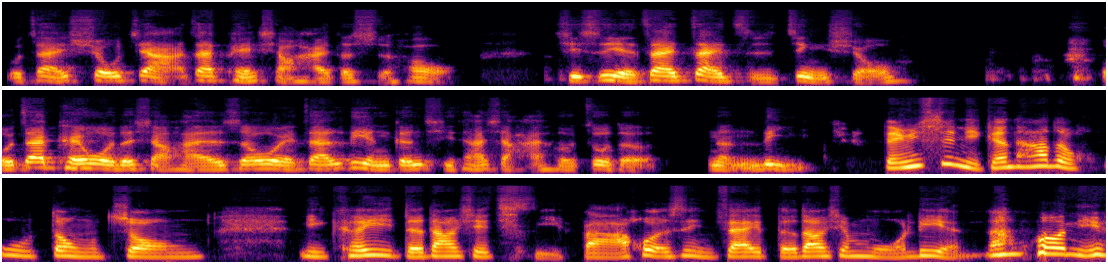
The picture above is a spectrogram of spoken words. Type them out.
我在休假在陪小孩的时候，其实也在在职进修。我在陪我的小孩的时候，我也在练跟其他小孩合作的能力。等于是你跟他的互动中，你可以得到一些启发，或者是你在得到一些磨练，然后你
